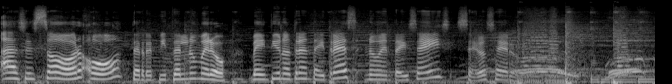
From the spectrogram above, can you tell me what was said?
asesor o, te repito el número, 2133-9600.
